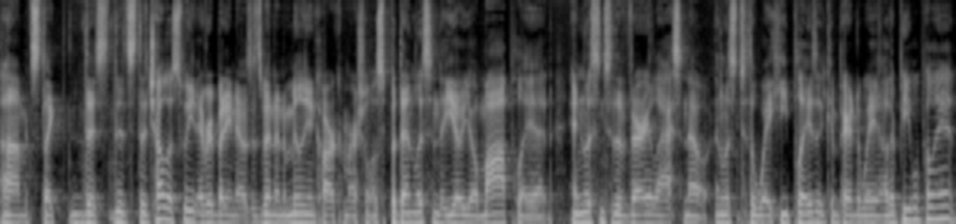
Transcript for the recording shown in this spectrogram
Um, it's like this. It's the cello suite everybody knows. It's been in a million car commercials. But then listen to Yo Yo Ma play it, and listen to the very last note, and listen to the way he plays it compared to the way other people play it.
